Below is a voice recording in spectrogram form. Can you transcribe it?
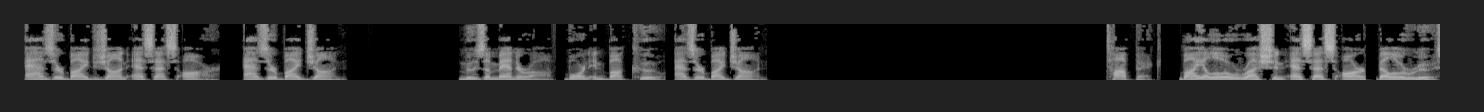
Azerbaijan SSR. Azerbaijan Musa Manarov, born in Baku, Azerbaijan Byelorussian SSR, Belarus.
